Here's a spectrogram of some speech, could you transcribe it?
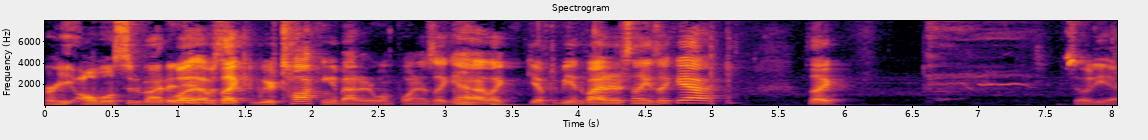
or he almost invited Well, you? I was like, we were talking about it at one point. I was like, yeah, hmm. like you have to be invited or something. He's like, yeah. Like, so do you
